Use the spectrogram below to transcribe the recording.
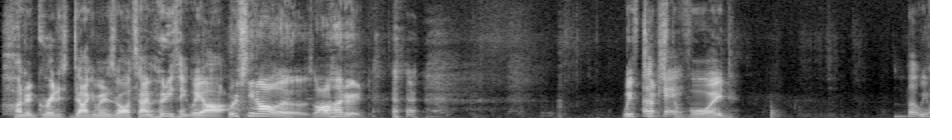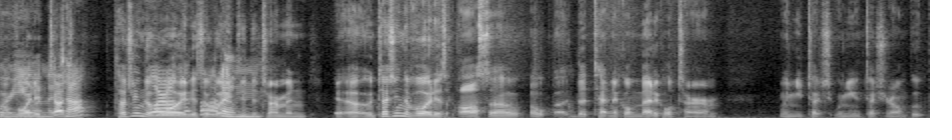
100 greatest documentaries of all time. Who do you think we are? We've seen all those, all hundred. We've touched Okay. the void. But We've were you avoided on the touching. top? Touching the Or void the is a way to determine. Uh, touching the void is also uh, uh, the technical medical term when you touch when you touch your own poop.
